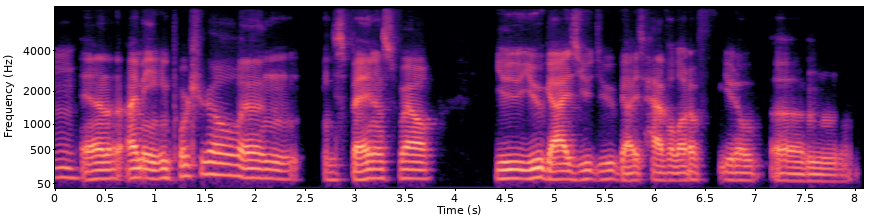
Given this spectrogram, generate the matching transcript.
Mm. And I mean, in Portugal and in Spain as well, you you guys you do guys have a lot of you know um,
